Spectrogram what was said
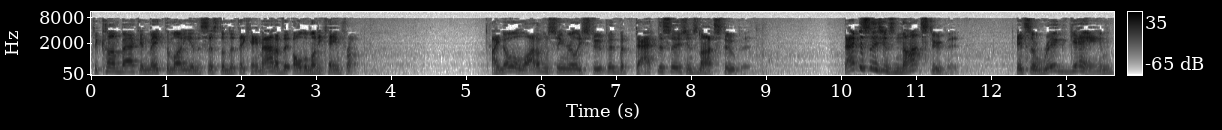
to come back and make the money in the system that they came out of that all the money came from. I know a lot of them seem really stupid, but that decision's not stupid. That decision's not stupid. It's a rigged game,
